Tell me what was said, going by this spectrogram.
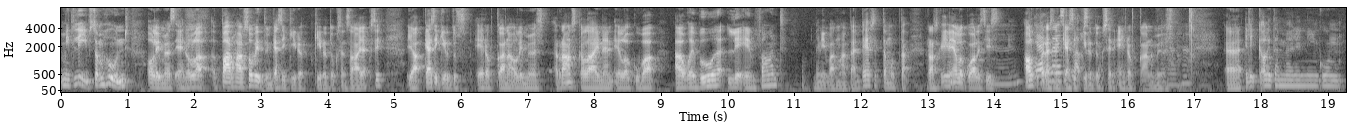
Mitt liv som hund oli myös ehdolla parhaan sovittujen käsikirjoituksen saajaksi. Ja käsikirjoitusehdokkaana oli myös ranskalainen elokuva Au revoir les enfants. Meni varmaan päin persettä, mutta ranskalainen elokuva oli siis mm. alkuperäisen käsikirjoituksen ehdokkaana myös. Äh, eli oli tämmöinen niin kuin,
